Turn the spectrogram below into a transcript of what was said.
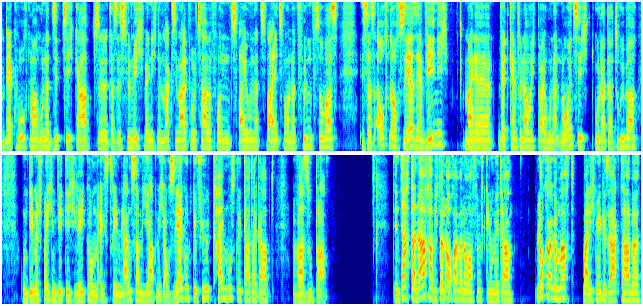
berghoch mal 170 gehabt. Äh, das ist für mich, wenn ich einen Maximalpuls habe von 202, 205 sowas, ist das auch noch sehr, sehr wenig. Meine Wettkämpfe laufe ich bei 190 oder darüber und dementsprechend wirklich Rekom extrem langsam. Hier habe mich auch sehr gut gefühlt, kein Muskelkater gehabt, war super. Den Tag danach habe ich dann auch einfach nochmal 5 Kilometer locker gemacht, weil ich mir gesagt habe,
